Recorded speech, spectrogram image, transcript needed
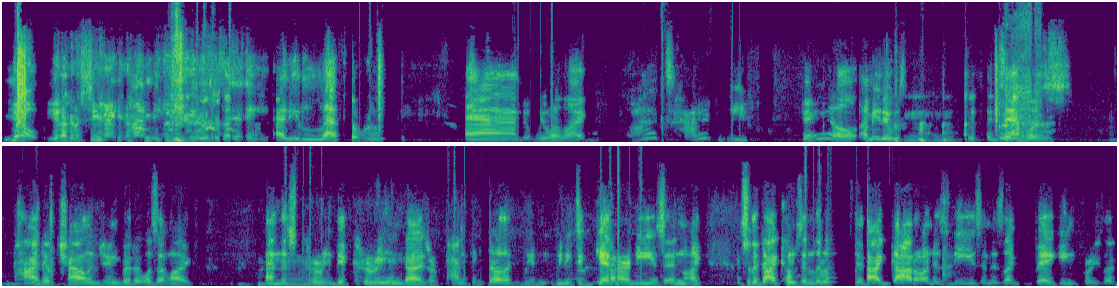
"No, you're not going to see." I mean, he was just like, and he left the room, and we were like, "What? How did we fail?" I mean, it was mm-hmm. the exam was kind of challenging, but it wasn't like. And this mm. the Korean guys are panicking. They're like, we, we need to get on our knees and like. And so the guy comes in. Literally, the guy got on his knees and is like begging for. He's like,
